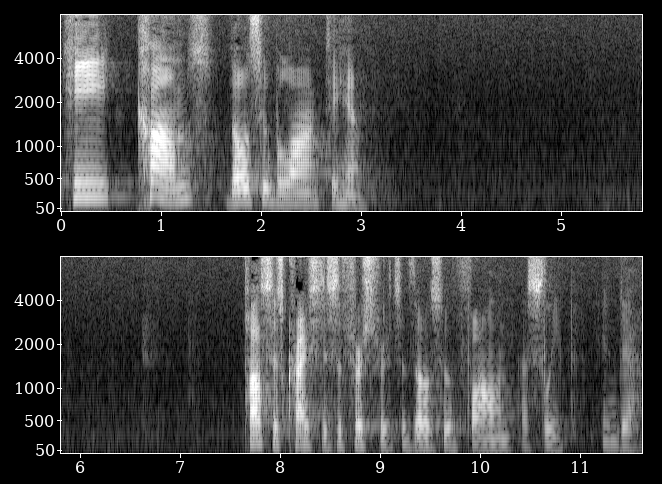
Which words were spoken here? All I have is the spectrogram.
he comes, those who belong to him. Paul says Christ is the firstfruits of those who have fallen asleep in death.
